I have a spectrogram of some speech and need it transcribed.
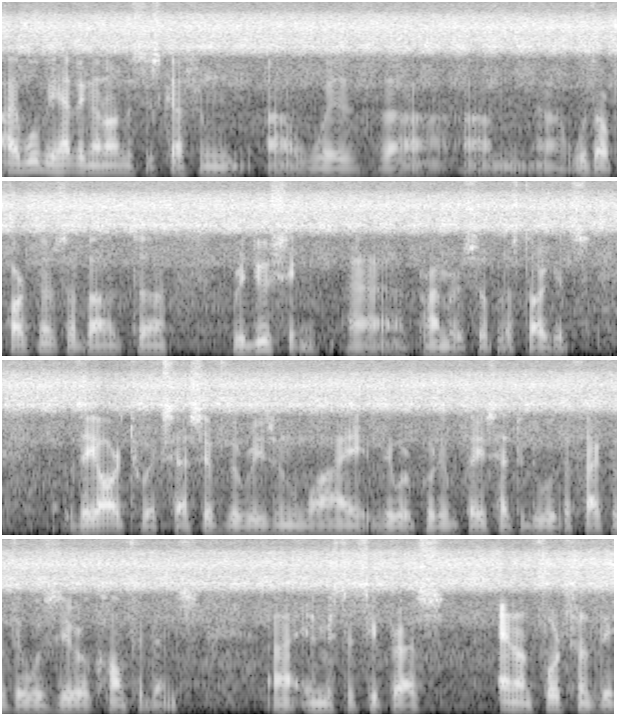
I will be having an honest discussion uh, with uh, um, uh, with our partners about uh, reducing uh, primary surplus targets. They are too excessive. The reason why they were put in place had to do with the fact that there was zero confidence uh, in Mr. Tsipras and unfortunately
